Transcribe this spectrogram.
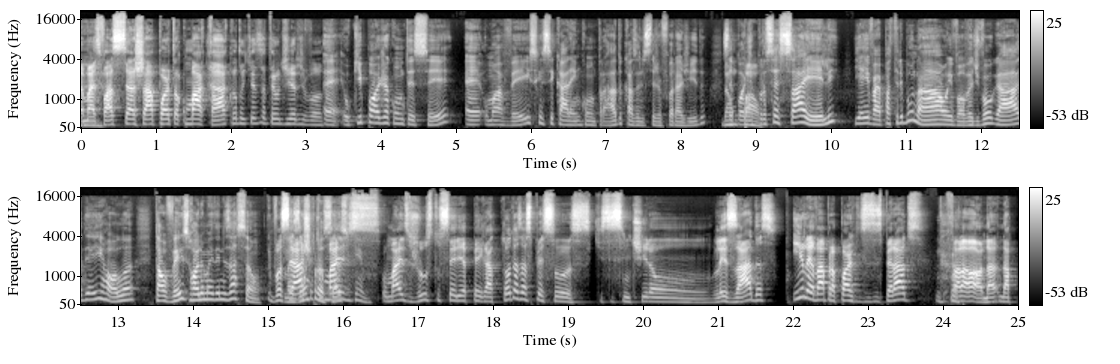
É mais fácil você achar a porta com macaco do que você ter o dinheiro de volta. É, o que pode acontecer é, uma vez que esse cara é encontrado, caso ele esteja foragido, Dá você um pode pau. processar ele, e aí vai pra tribunal, envolve advogado, e aí rola, talvez role uma indenização. Você Mas é um acha que o mais, o mais justo seria pegar todas as pessoas que se sentiram lesadas e levar pra porta desesperados? Falar, ó, na- na-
